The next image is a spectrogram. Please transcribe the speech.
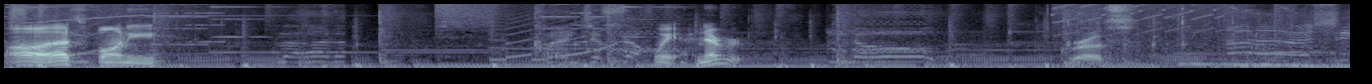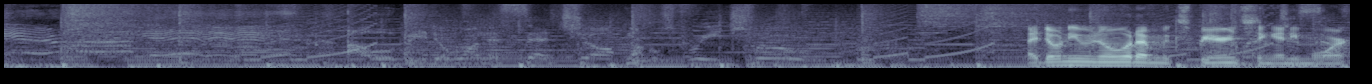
oh, that's funny. Wait, I never... Gross. I don't even know what I'm experiencing anymore.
